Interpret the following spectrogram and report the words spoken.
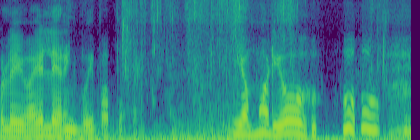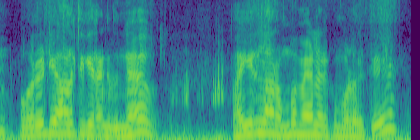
கொள்ளை வயலில் இறங்கி போய் பார்ப்போம். அம்மாடியோ ஒரு அடி ஆழத்துக்கு இறங்குதுங்க. பயிரெலாம் ரொம்ப மேலே இருக்கும் போல இருக்குது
